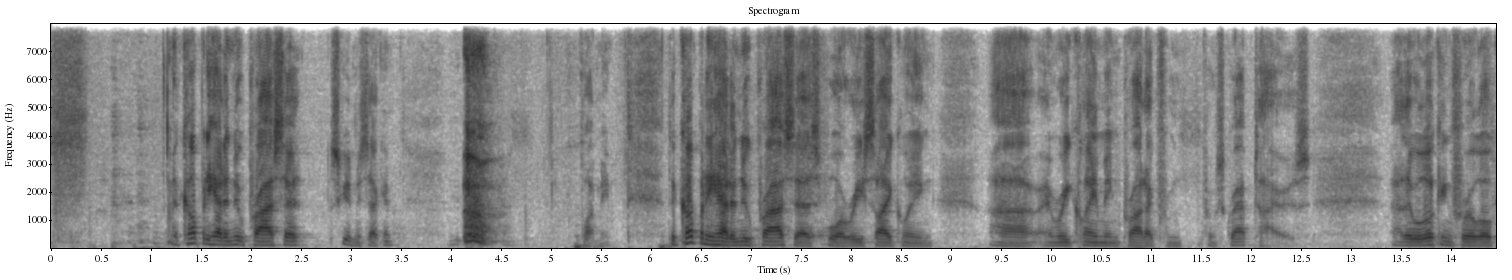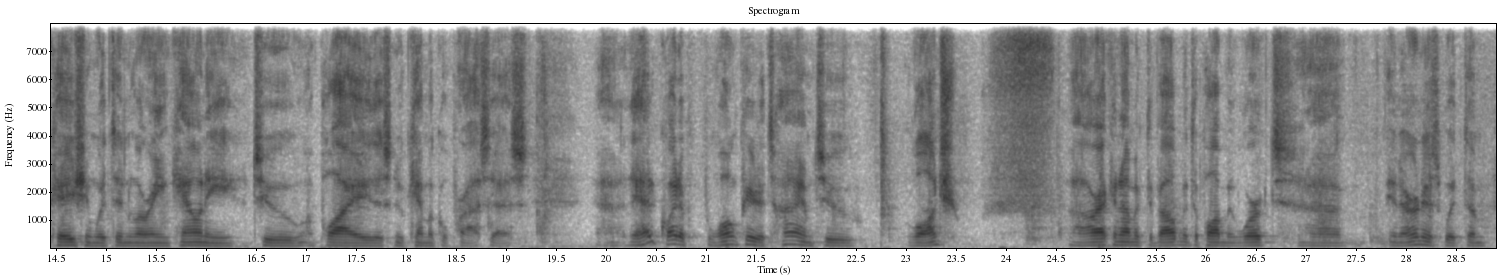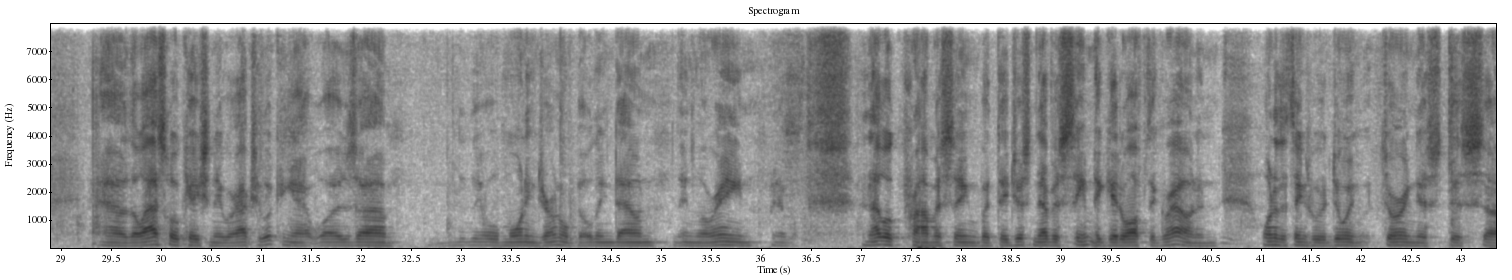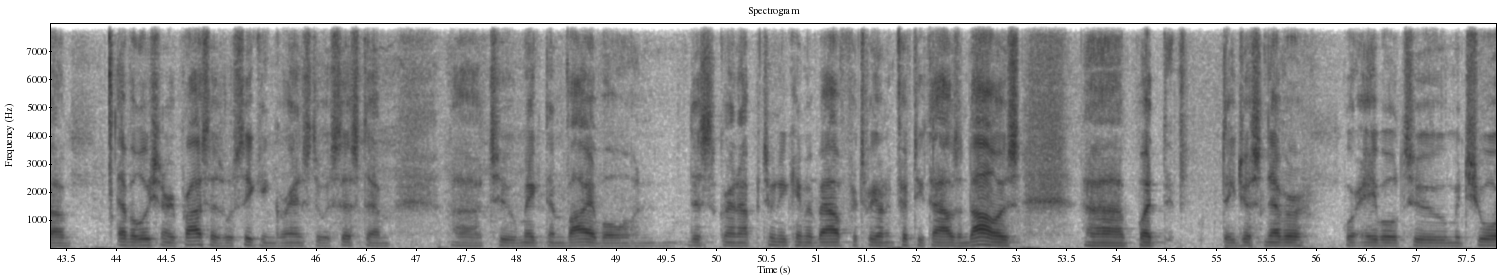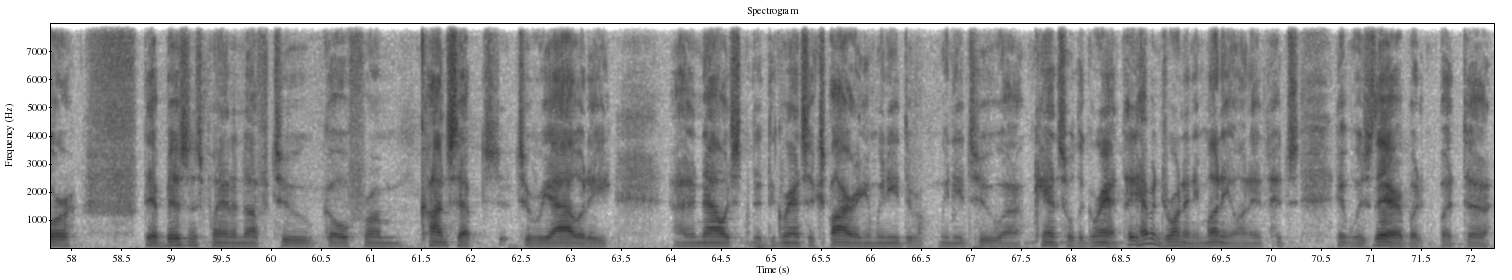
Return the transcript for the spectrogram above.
The company had a new process, excuse me a second. Me. The company had a new process for recycling uh, and reclaiming product from, from scrap tires. Uh, They were looking for a location within Lorain County to apply this new chemical process. Uh, They had quite a long period of time to launch. Uh, Our Economic Development Department worked uh, in earnest with them. Uh, The last location they were actually looking at was um, the old Morning Journal building down in Lorain. And that looked promising, but they just never seemed to get off the ground. And one of the things we were doing during this, this uh, evolutionary process was seeking grants to assist them uh, to make them viable. And this grant opportunity came about for $350,000, uh, but they just never were able to mature their business plan enough to go from concept to reality. And now it's, the the grant's expiring, and we need to, we need to uh, cancel the grant. They haven't drawn any money on it. It's, it was there, but, but uh,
